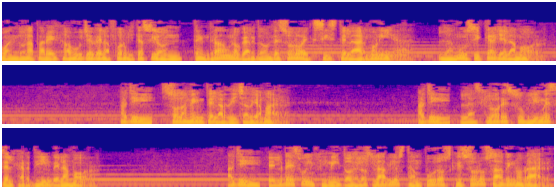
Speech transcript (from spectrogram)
Cuando la pareja huye de la fornicación, tendrá un hogar donde solo existe la armonía, la música y el amor. Allí, solamente la dicha de amar. Allí, las flores sublimes del jardín del amor. Allí, el beso infinito de los labios tan puros que solo saben orar.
